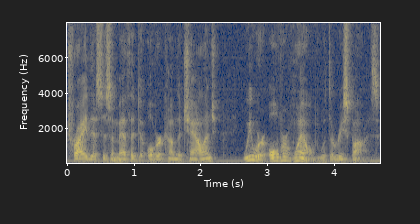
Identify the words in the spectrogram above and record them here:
try this as a method to overcome the challenge, we were overwhelmed with the response.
